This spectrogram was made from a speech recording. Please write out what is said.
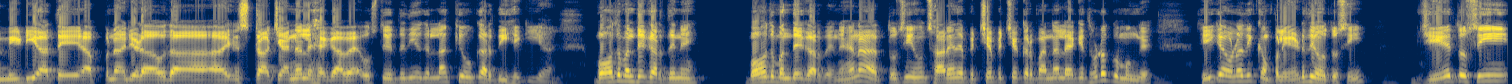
ਮੀਡੀਆ ਤੇ ਆਪਣਾ ਜਿਹੜਾ ਉਹਦਾ ਇੰਸਟਾ ਚੈਨਲ ਹੈਗਾ ਵੈ ਉਸ ਤੇ ਇਦਾਂ ਦੀਆਂ ਗੱਲਾਂ ਕਿਉਂ ਕਰਦੀ ਹੈਗੀ ਆ? ਬਹੁਤ ਬੰਦੇ ਕਰਦੇ ਨੇ ਬਹੁਤ ਬੰਦੇ ਕਰਦੇ ਨੇ ਹੈਨਾ ਤੁਸੀਂ ਹੁਣ ਸਾਰਿਆਂ ਦੇ ਪਿੱਛੇ ਪਿੱਛੇ ਕਿਰਪਾਨਾਂ ਲੈ ਕੇ ਥੋੜਾ ਘੁੰਮੋਗੇ। ਠੀਕ ਹੈ ਉਹਨਾਂ ਦੀ ਕੰਪਲੇਂਟ ਦਿਓ ਤੁਸੀਂ। ਜੇ ਤੁਸੀਂ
